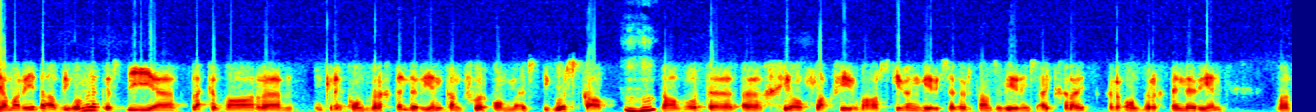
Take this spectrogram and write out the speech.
Ja, maar rede op die oomblik is die uh, plekke waar um, enkele kontwrigtende reën kan voorkom is die Oos-Kaap. Mm -hmm. Daar word 'n uh, uh, geel vlak 4 waarskuwing deur die Suid-Afrikaanse Weerdienste uitgereik vir ontwrigtende reën wat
